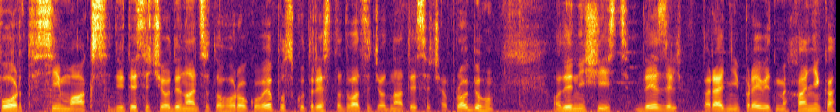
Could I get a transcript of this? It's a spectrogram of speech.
Ford C-Max 2011 року випуску, 321 тисяча пробігу, 1,6 дизель, передній привід, механіка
